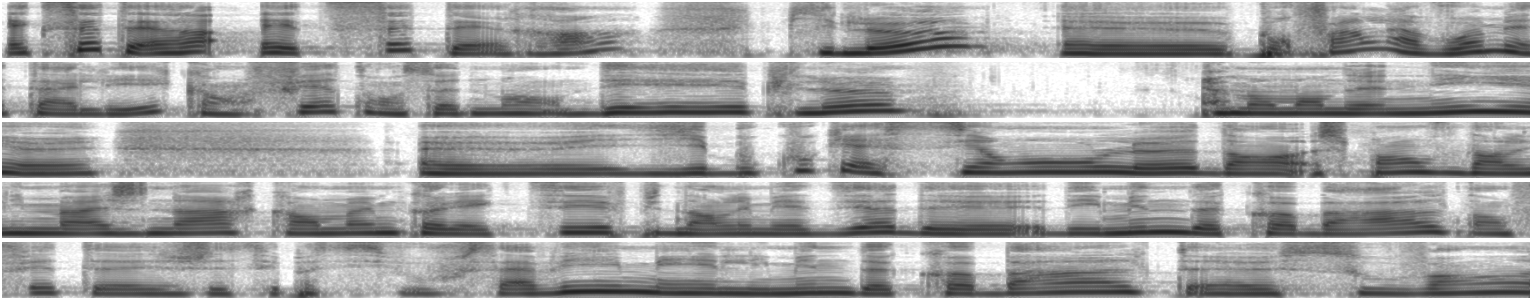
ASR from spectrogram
etc., etc. Puis là, pour faire la voix métallique, en fait, on se demandait, puis là, à un moment donné, euh, il y a beaucoup question, là, dans, je pense, dans l'imaginaire quand même collectif, puis dans les médias, de- des mines de cobalt. En fait, euh, je ne sais pas si vous savez, mais les mines de cobalt, euh, souvent,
